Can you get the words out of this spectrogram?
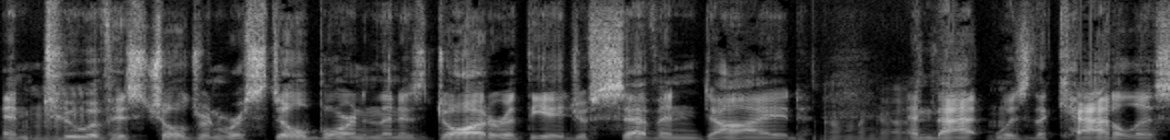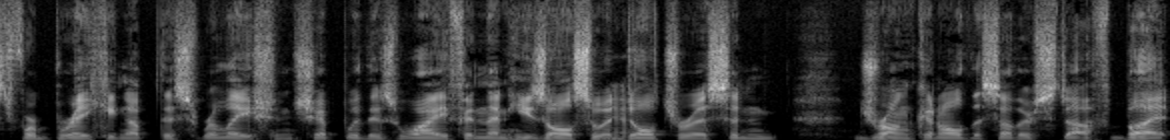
And two Mm. of his children were stillborn, and then his daughter at the age of seven died Oh my god. and that was the catalyst for breaking up this relationship with his wife and then he's also Yeah. adulterous and drunk and all this other stuff but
